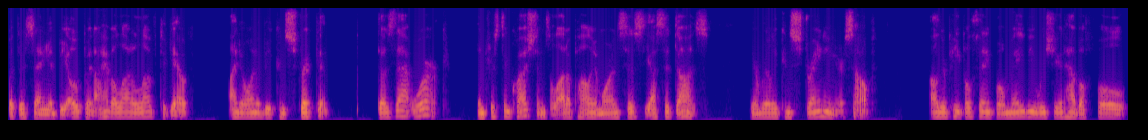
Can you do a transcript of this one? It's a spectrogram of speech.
but they're saying it'd be open. I have a lot of love to give. I don't want to be constricted. Does that work? Interesting questions. A lot of polyamor insists, yes, it does. You're really constraining yourself. Other people think, well, maybe we should have a full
